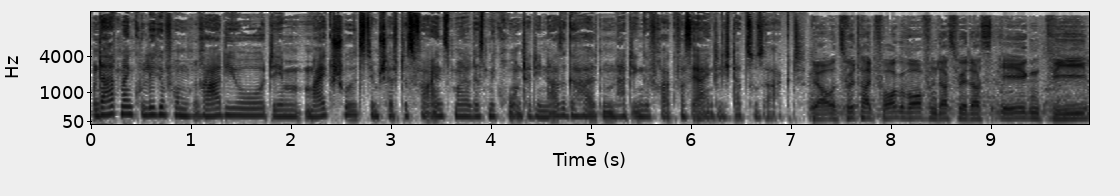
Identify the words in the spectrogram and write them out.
Und da hat mein Kollege vom Radio, dem Mike Schulz, dem Chef des Vereins, mal das Mikro unter die Nase gehalten und hat ihn gefragt, was er eigentlich dazu sagt. Ja, uns wird halt vorgeworfen, dass wir das irgendwie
